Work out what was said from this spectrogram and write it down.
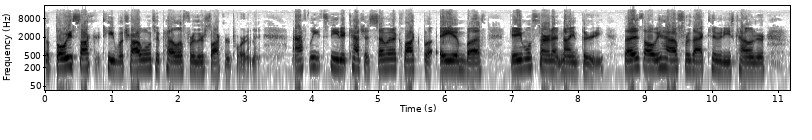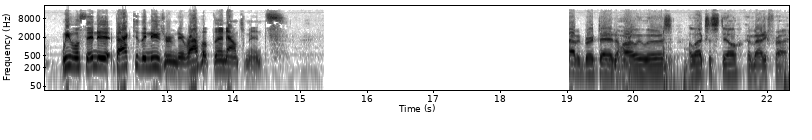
The boys' soccer team will travel to Pella for their soccer tournament. Athletes need to catch a 7 o'clock a.m. bus. Game will start at 9.30. That is all we have for the activities calendar. We will send it back to the newsroom to wrap up the announcements. Happy birthday to Harley Lewis, Alexis Still, and Maddie Fry.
